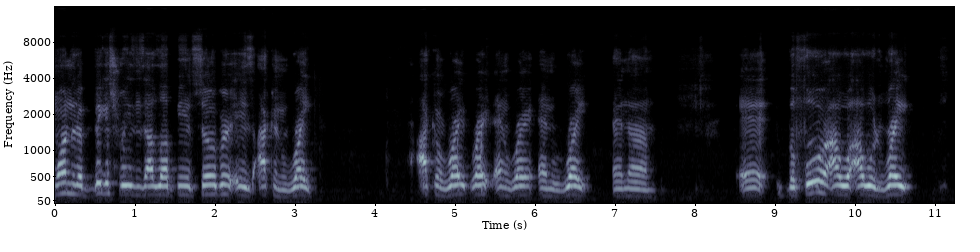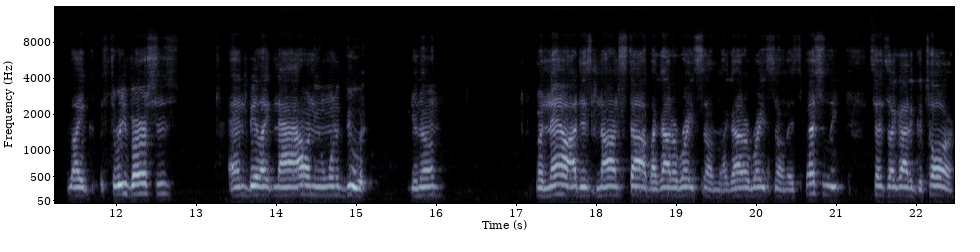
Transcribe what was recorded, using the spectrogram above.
one of the biggest reasons I love being sober is I can write. I can write, write, and write and write. And um before I I would write like three verses and be like, nah, I don't even want to do it, you know. But now I just nonstop. I gotta write something. I gotta write something, especially since I got a guitar.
